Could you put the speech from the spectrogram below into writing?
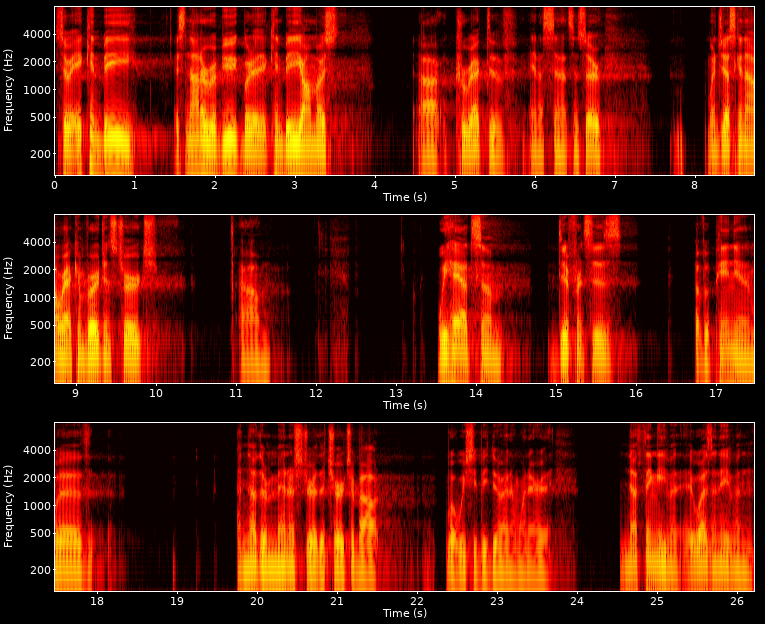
So it can be, it's not a rebuke, but it can be almost uh, corrective in a sense. And so when Jessica and I were at Convergence Church, um, we had some differences of opinion with another minister at the church about what we should be doing in one area. Nothing even, it wasn't even,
